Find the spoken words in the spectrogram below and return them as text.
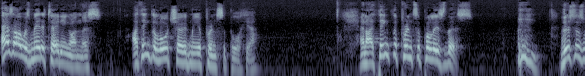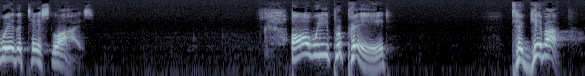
As I was meditating on this, I think the Lord showed me a principle here. And I think the principle is this. this is where the test lies. Are we prepared to give up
